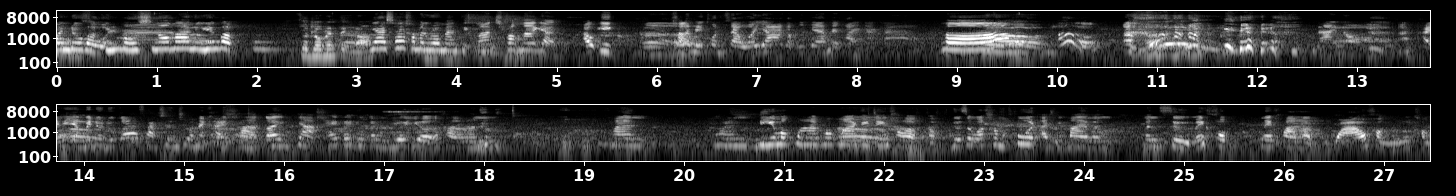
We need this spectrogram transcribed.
มันดูแบบ emotional มากหนูยังแบบสุดโรแมนติกเนาะ ย่าใช่ค่ะมันโรแมนติกมากชอบมากอยากเอาอีกเออค่ะแต่มีคนแซวว่าย่ากับพี่แก้มคล้ายๆกันหน้าเหรอเออเออได้เนาะอะใครที่ยังไม่ดูดูก็ฝากเชิญชวนในใครค่ะก็อยากให้ไปดูกันเยอะๆค่ะ มันมันมันดีมากๆมากๆจริงๆค่ะแบบแบบรู้สึกว่าคำพูดอธิบายมัน มันสื่อไม่ครบในความแบบว้าวของของ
